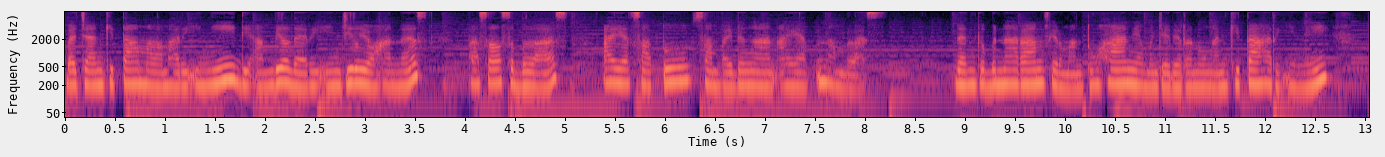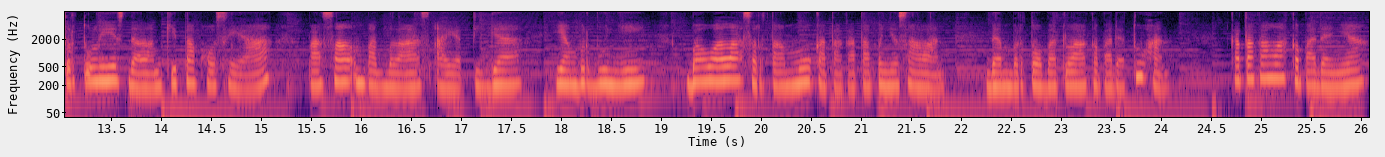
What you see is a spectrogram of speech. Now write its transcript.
Bacaan kita malam hari ini diambil dari Injil Yohanes pasal 11 ayat 1 sampai dengan ayat 16 dan kebenaran firman Tuhan yang menjadi renungan kita hari ini tertulis dalam kitab Hosea pasal 14 ayat 3 yang berbunyi Bawalah sertamu kata-kata penyesalan dan bertobatlah kepada Tuhan. Katakanlah kepadanya,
